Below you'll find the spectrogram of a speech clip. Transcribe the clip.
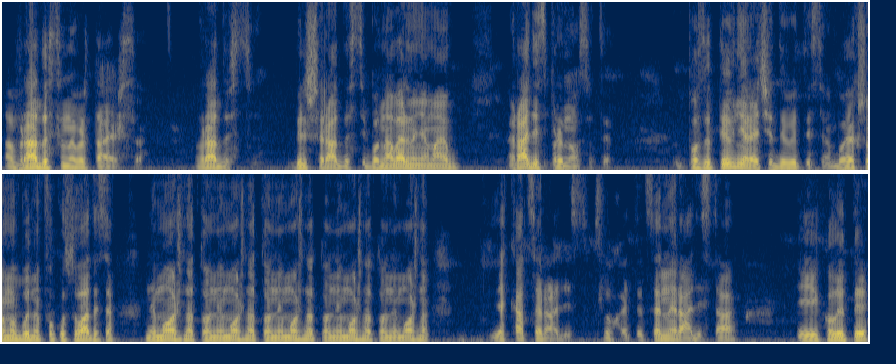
а в радості навертаєшся. В радості. Більше радості, бо навернення має радість приносити. Позитивні речі дивитися. Бо якщо ми будемо фокусуватися, не можна, то не можна, то не можна, то не можна, то не можна. Яка це радість? Слухайте, це не радість, так? І коли ти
